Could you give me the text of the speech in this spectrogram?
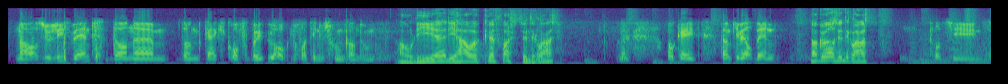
Nou, als u lief bent, dan, uh, dan kijk ik of ik bij u ook nog wat in uw schoen kan doen. Oh, die, uh, die hou ik uh, vast, Sinterklaas. Oké, okay, dankjewel Ben. Dank u wel, Sinterklaas. Tot ziens.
